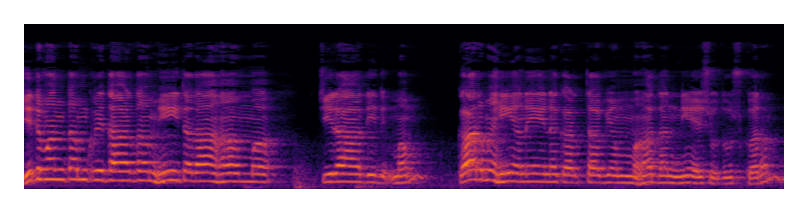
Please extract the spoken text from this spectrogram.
जितवंतम कृतार्थम ही तदा हम चिरादिमम कर्म ही अनेन कर्तव्यम महदन्येषु दुष्कर्म।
